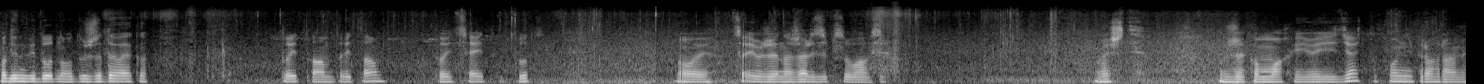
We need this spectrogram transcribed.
Один від одного дуже далеко. Той там, той там, той цей, той тут. Ой, цей вже, на жаль, зіпсувався. Бачите, вже комахи його їдять по повній програмі.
